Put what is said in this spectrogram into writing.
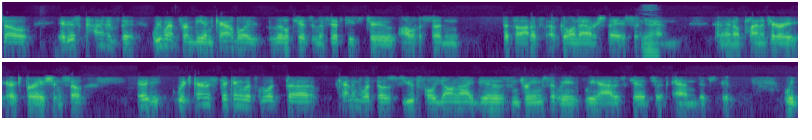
so it is kind of that we went from being cowboy little kids in the '50s to all of a sudden the thought of, of going to outer space and, Yeah. and and you know planetary exploration. So it, we're kind of sticking with what uh, kind of what those youthful young ideas and dreams that we we had as kids, and, and it's it we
